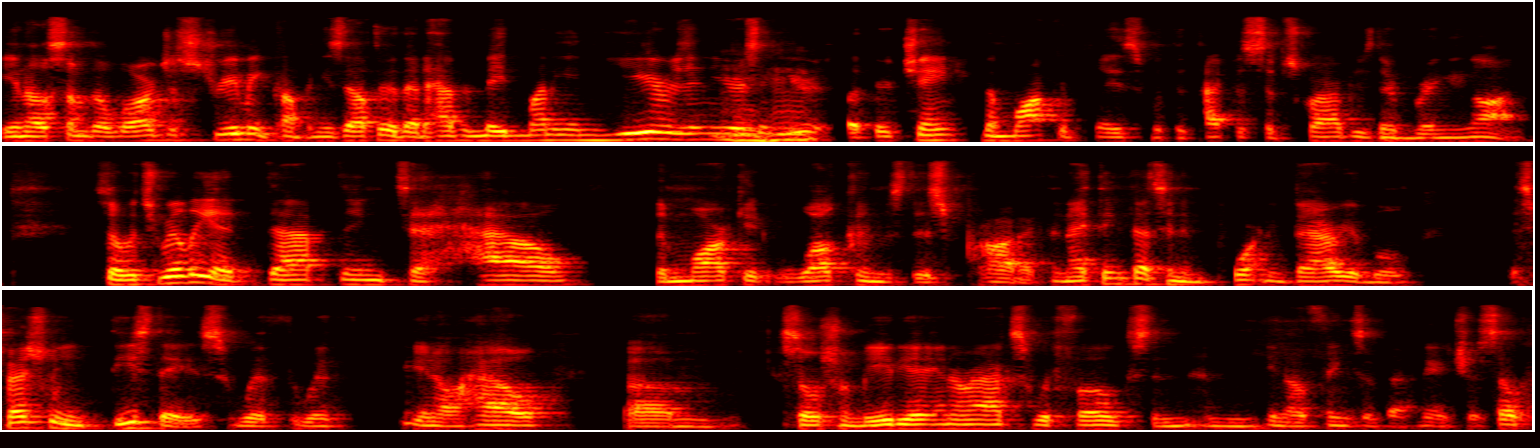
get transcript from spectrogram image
you know, some of the largest streaming companies out there that haven't made money in years and years mm-hmm. and years, but they're changing the marketplace with the type of subscribers they're bringing on. So it's really adapting to how the market welcomes this product. And I think that's an important variable, especially these days with, with you know, how um, social media interacts with folks and, and, you know, things of that nature. So,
